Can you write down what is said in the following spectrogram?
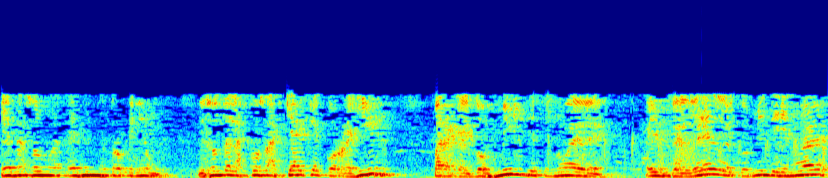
Esas son, esa es nuestra opinión. Y son de las cosas que hay que corregir para que el 2019 en febrero del 2019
